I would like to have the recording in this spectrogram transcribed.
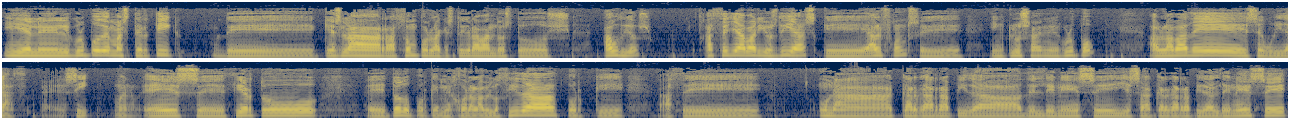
Y en el grupo de MasterTick de que es la razón por la que estoy grabando estos audios. Hace ya varios días que Alphonse, eh, incluso en el grupo, hablaba de seguridad. Eh, sí, bueno, es eh, cierto todo porque mejora la velocidad, porque hace una carga rápida del DNS y esa carga rápida del DNS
